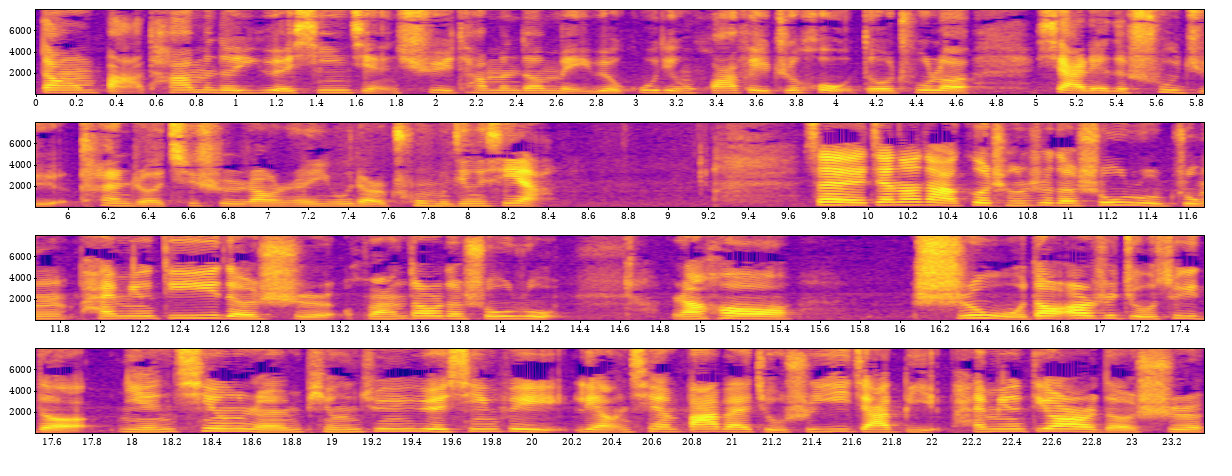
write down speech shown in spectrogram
当把他们的月薪减去他们的每月固定花费之后，得出了下列的数据，看着其实让人有点触目惊心啊。在加拿大各城市的收入中，排名第一的是黄刀的收入，然后十五到二十九岁的年轻人平均月薪费两千八百九十一加币，排名第二的是。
